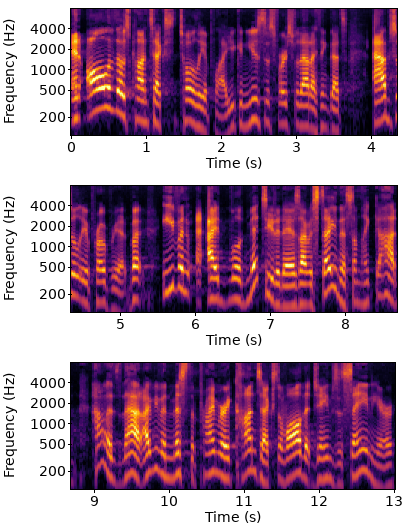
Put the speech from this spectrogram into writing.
And all of those contexts totally apply. You can use this verse for that. I think that's absolutely appropriate. But even, I will admit to you today, as I was studying this, I'm like, God, how is that? I've even missed the primary context of all that James is saying here,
